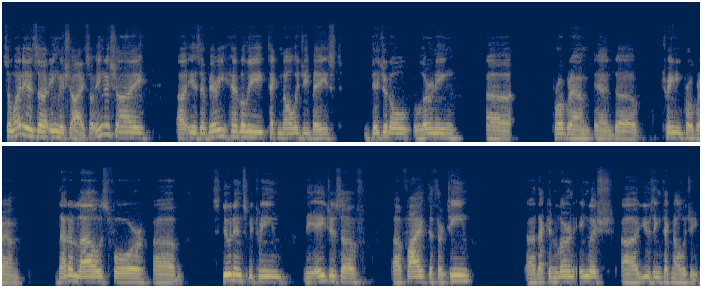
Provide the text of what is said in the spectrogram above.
So what is uh, English Eye? So English Eye uh, is a very heavily technology-based digital learning uh, program and training program that allows for um, students between the ages of uh, 5 to 13 uh, that can learn English uh, using technology.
